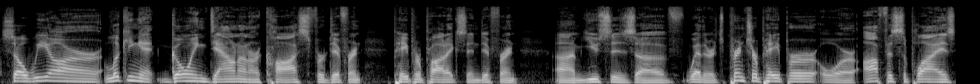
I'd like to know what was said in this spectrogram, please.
So we are looking at going down on our costs for different paper products and different um, uses of whether it's printer paper or office supplies.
